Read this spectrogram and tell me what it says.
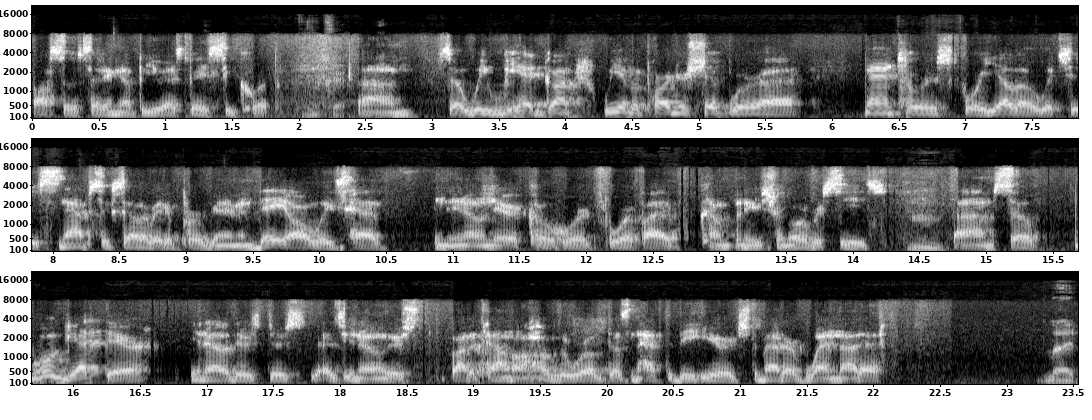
also setting up a U.S. based C corp. Okay. Um, so we we had gone. We have a partnership. We're uh, mentors for Yellow, which is Snap's accelerator program, and they always have you know in their cohort four or five companies from overseas. Mm. Um, so we'll get there you know, there's there's as you know, there's a lot of talent all over the world. It doesn't have to be here. It's just a matter of when, not if. But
